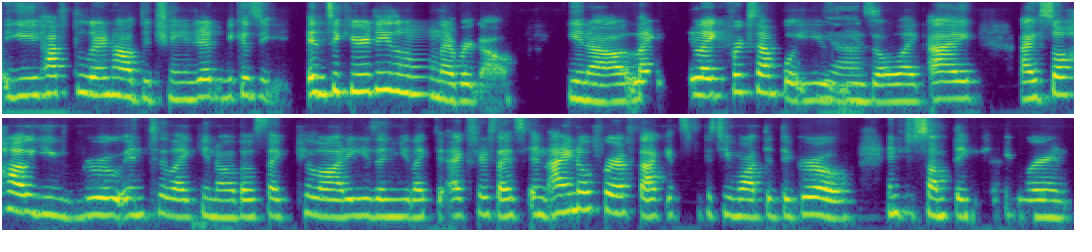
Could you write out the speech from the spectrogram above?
you have to learn how to change it because insecurities will never go you know like like for example you. Izo, like i i saw how you grew into like you know those like pilates and you like to exercise and i know for a fact it's because you wanted to grow into something you weren't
